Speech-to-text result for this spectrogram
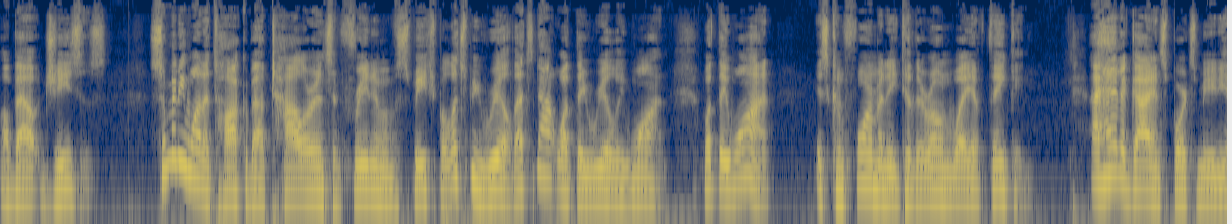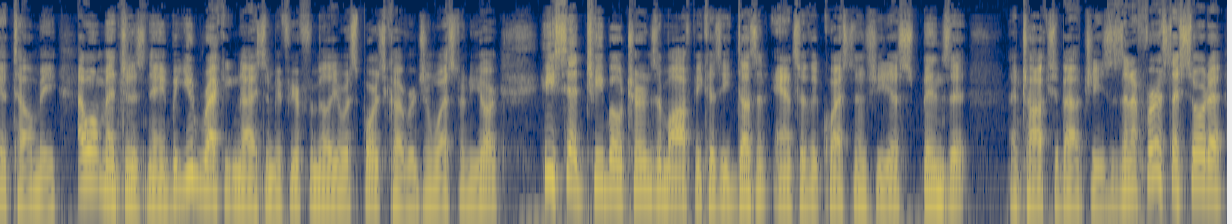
about Jesus. So many want to talk about tolerance and freedom of speech, but let's be real. That's not what they really want. What they want is conformity to their own way of thinking. I had a guy in sports media tell me, I won't mention his name, but you'd recognize him if you're familiar with sports coverage in Western New York. He said Tebow turns him off because he doesn't answer the questions. He just spins it and talks about Jesus. And at first I sort of,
